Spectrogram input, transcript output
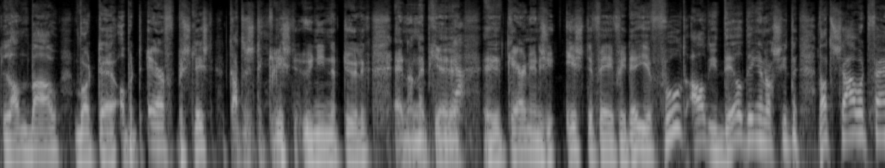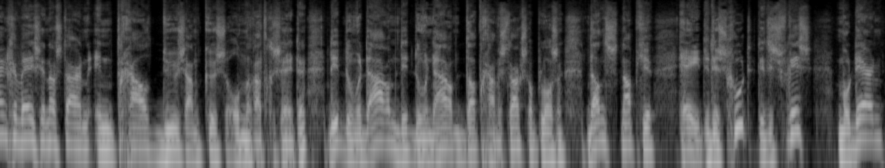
landbouw wordt uh, op het erf beslist. Dat is de ChristenUnie natuurlijk. En dan heb je ja. uh, kernenergie, is de VVD. Je voelt al die deeldingen nog zitten. Wat zou het fijn geweest zijn als daar een integraal duurzaam kussen onder had gezeten? Dit doen we daarom, dit doen we daarom, dat gaan we straks oplossen. Dan snap je, hé, hey, dit is goed, dit is fris, modern.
